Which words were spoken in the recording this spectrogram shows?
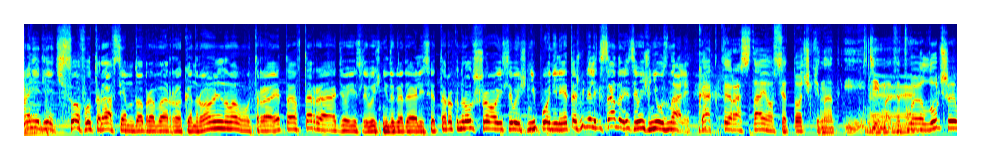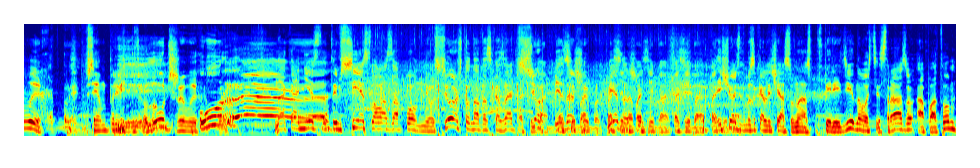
Стране 9 часов утра. Всем доброго рок-н-ролльного утра. Это Авторадио, если вы еще не догадались. Это рок-н-ролл шоу, если вы еще не поняли. Это Жунин Александр, если вы еще не узнали. Как ты расставил все точки над «и», Дима? Это твой лучший выход был. Всем привет. Лучший выход. Ура! Наконец-то ты все слова запомнил. Все, что надо сказать, все, без спасибо, ошибок. Без Спасибо, ошибок. спасибо, спасибо, спасибо. Еще один музыкальный час у нас впереди, новости сразу, а потом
